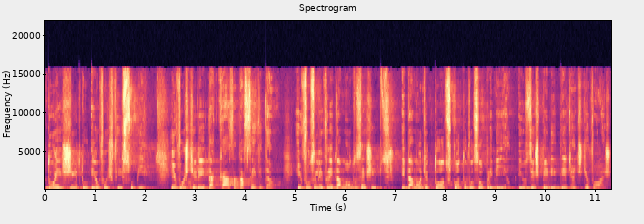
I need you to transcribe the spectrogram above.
Do Egito eu vos fiz subir, e vos tirei da casa da servidão e vos livrei da mão dos egípcios e da mão de todos quanto vos oprimiam, e os expeli de diante de vós.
